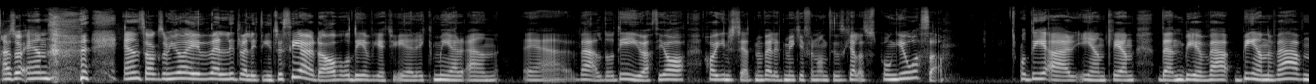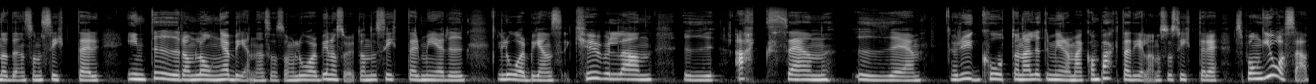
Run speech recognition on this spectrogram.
alltså en, en sak som jag är väldigt, väldigt intresserad av och det vet ju Erik mer än eh, väl då, det är ju att jag har intresserat mig väldigt mycket för någonting som kallas spongiosa. Och det är egentligen den benvävnaden som sitter, inte i de långa benen såsom lårben och så, utan det sitter mer i lårbenskulan, i axeln, i eh, ryggkotorna, lite mer de här kompakta delarna, så sitter det spongiosa.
